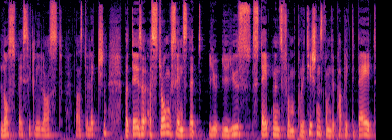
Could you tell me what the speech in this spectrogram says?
loss, basically, last, last election. But there's a, a strong sense that you, you use statements from politicians, from the public debate,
